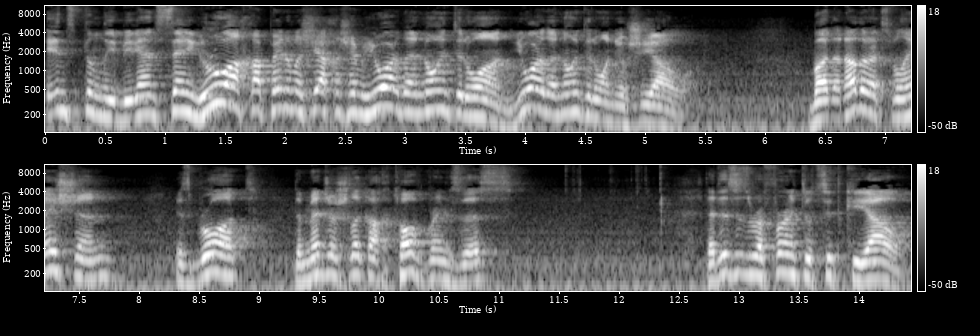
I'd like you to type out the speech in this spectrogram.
instantly began saying, Ruach HaPenu Mashiach Hashem, you are the anointed one, you are the anointed one, Yoshiyahu. But another explanation is brought, the Medrash Lekach Tov brings this, that this is referring to Tzidkiyahu.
